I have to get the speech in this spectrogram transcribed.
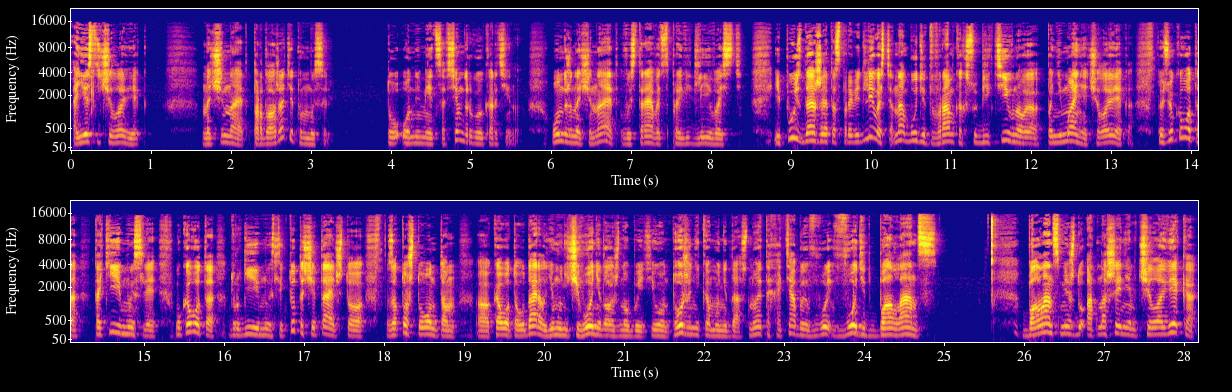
А если человек начинает продолжать эту мысль, то он имеет совсем другую картину. Он же начинает выстраивать справедливость. И пусть даже эта справедливость, она будет в рамках субъективного понимания человека. То есть у кого-то такие мысли, у кого-то другие мысли. Кто-то считает, что за то, что он там э, кого-то ударил, ему ничего не должно быть, и он тоже никому не даст. Но это хотя бы вводит баланс. Баланс между отношением человека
